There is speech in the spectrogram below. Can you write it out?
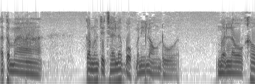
อาตมากำลังจะใช้ระบบมันนี้ลองดู เหมือนเราเข้า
